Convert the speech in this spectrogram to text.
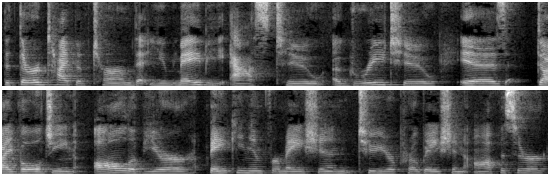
The third type of term that you may be asked to agree to is divulging all of your banking information to your probation officer.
